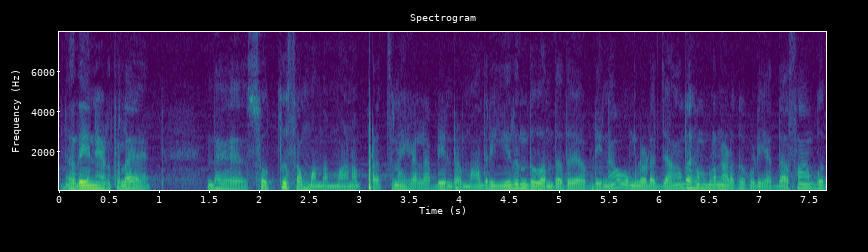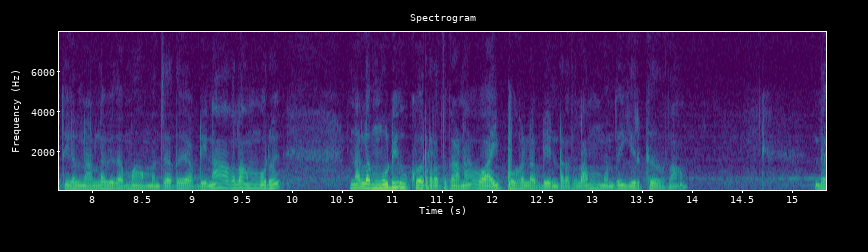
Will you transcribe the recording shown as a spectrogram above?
அதே நேரத்தில் இந்த சொத்து சம்பந்தமான பிரச்சனைகள் அப்படின்ற மாதிரி இருந்து வந்தது அப்படின்னா உங்களோட ஜாதகம்ல நடக்கக்கூடிய தசாபுத்திகள் நல்ல விதமாக அமைஞ்சது அப்படின்னா அதெல்லாம் ஒரு நல்ல முடிவுக்கு வர்றதுக்கான வாய்ப்புகள் அப்படின்றதெல்லாம் வந்து இருக்குது தான் இந்த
